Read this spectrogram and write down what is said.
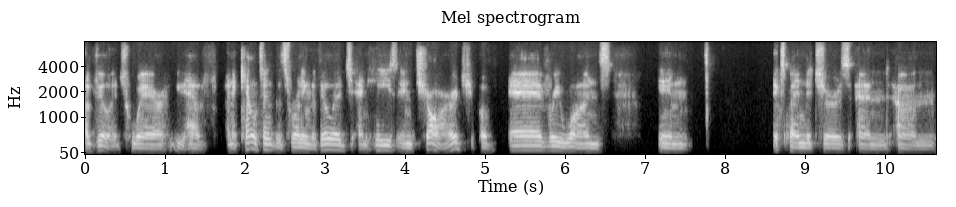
a village where you have an accountant that's running the village and he's in charge of everyone's in expenditures and um,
